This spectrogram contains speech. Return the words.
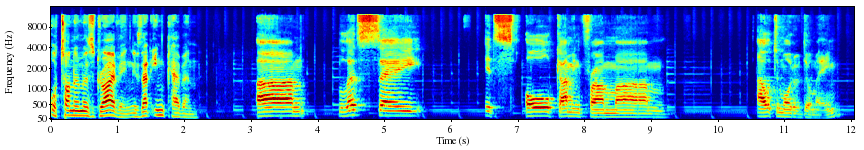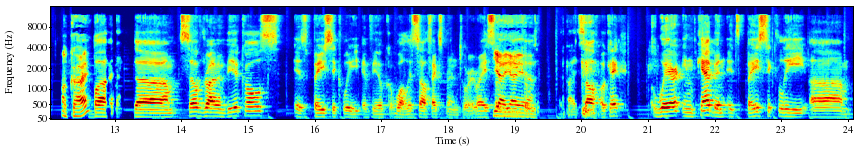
autonomous driving? Is that in cabin? Um, let's say it's all coming from um, automotive domain. Okay. But um, self-driving vehicles is basically a vehicle. Well, it's self-explanatory, right? So yeah, yeah, yeah. By itself, okay where in cabin it's basically um,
